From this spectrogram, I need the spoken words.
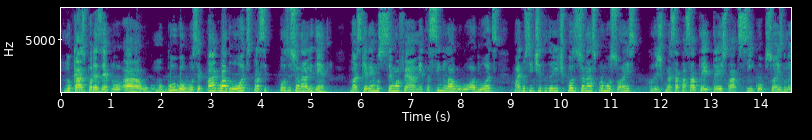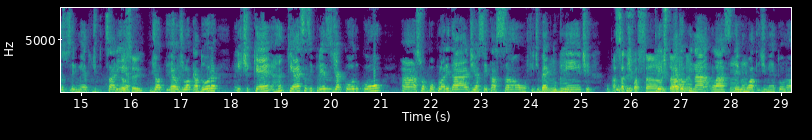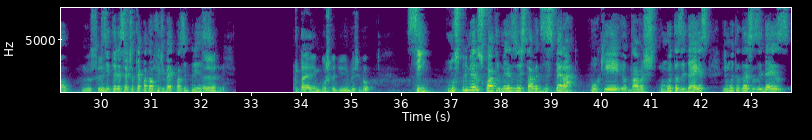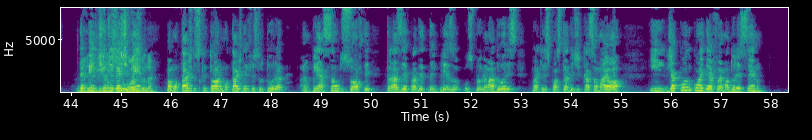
No caso, por exemplo, a- o- no Google, você paga o AdWords para se posicionar ali dentro. Nós queremos ser uma ferramenta similar ao Google AdWords, mas no sentido de a gente posicionar as promoções quando a gente começar a passar a ter 3, 4, 5 opções no mesmo segmento de pizzaria, de hotel, de locadora, a gente quer ranquear essas empresas de acordo com a sua popularidade, aceitação, o feedback do cliente. O, Uhum. A o satisfação O cliente e tal, pode né? opinar lá se teve Uhum. um bom atendimento ou não. Sei. Isso é interessante até para dar o feedback para as empresas. É. Tu tá em busca de investidor? Sim, nos primeiros quatro meses eu estava desesperado, porque eu estava com muitas ideias e muitas dessas ideias dependiam de investimento né? para montagem do escritório, montagem da infraestrutura, ampliação do software, trazer para dentro da empresa os programadores para que eles possam ter uma dedicação maior. E de acordo com a ideia foi amadurecendo,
